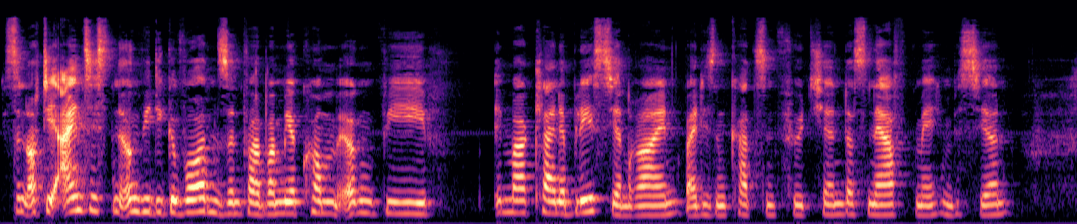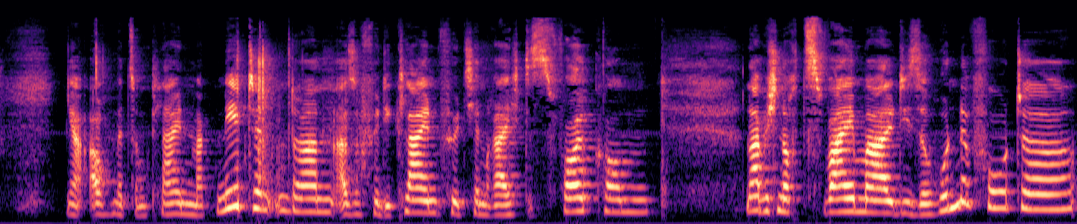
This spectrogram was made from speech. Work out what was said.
Das sind auch die einzigsten irgendwie, die geworden sind, weil bei mir kommen irgendwie immer kleine Bläschen rein bei diesen Katzenpfötchen. Das nervt mich ein bisschen. Ja, auch mit so einem kleinen Magnet hinten dran. Also für die kleinen Pfötchen reicht es vollkommen. Dann habe ich noch zweimal diese Hundepfote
